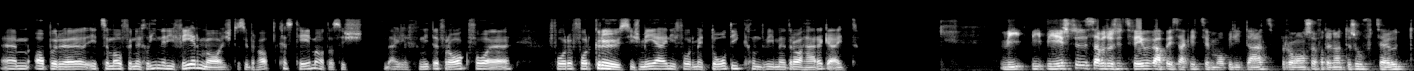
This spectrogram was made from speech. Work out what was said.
ähm, aber äh, jetzt einmal für eine kleinere Firma ist das überhaupt kein Thema. Das ist eigentlich nicht eine Frage von, äh, von, von Größe, ist mehr eine von Methodik und wie man daran hergeht. Wie, wie, wie ist das? Aber du hast jetzt viel, aber ich sage jetzt in der Mobilitätsbranche, von denen hast du aufgezählt,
